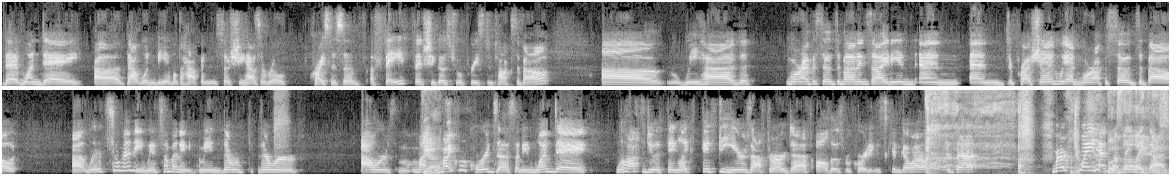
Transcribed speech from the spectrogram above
That one day uh, that wouldn't be able to happen. So she has a real crisis of, of faith that she goes to a priest and talks about. Uh, we had more episodes about anxiety and, and and depression. We had more episodes about uh, we had so many. We had so many. I mean, there were there were hours. Mike Yeah. Mike records us. I mean, one day we'll have to do a thing like 50 years after our death. All those recordings can go out. Is that Mark Twain had Well, something not like, that?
